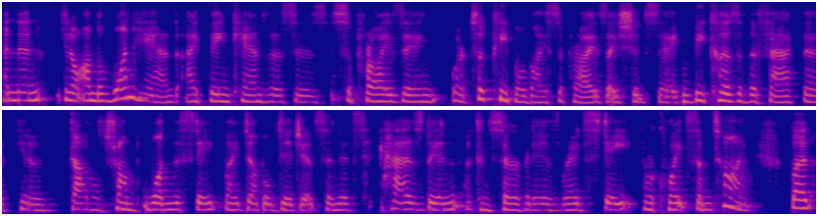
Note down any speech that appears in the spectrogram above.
And then, you know, on the one hand, I think Kansas is surprising or took people by surprise, I should say, because of the fact that, you know, Donald Trump won the state by double digits and it has been a conservative red state for quite some time. But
